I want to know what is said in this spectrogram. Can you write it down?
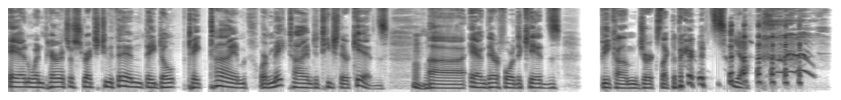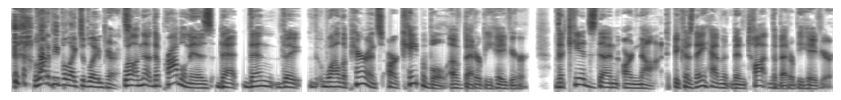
And when parents are stretched too thin, they don't take time or make time to teach their kids. Mhm. Uh, and therefore the kids become jerks like the parents. Yeah. A lot of people like to blame parents. Well, and the, the problem is that then the while the parents are capable of better behavior, the kids then are not because they haven't been taught the better behavior.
